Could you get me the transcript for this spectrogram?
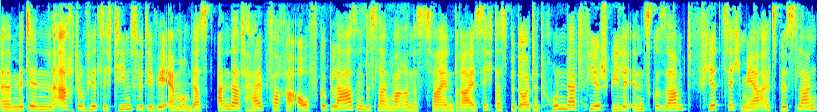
Äh, mit den 48 Teams wird die WM um das anderthalbfache aufgeblasen. Bislang waren es 32. Das bedeutet 104 Spiele insgesamt, 40 mehr als bislang.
